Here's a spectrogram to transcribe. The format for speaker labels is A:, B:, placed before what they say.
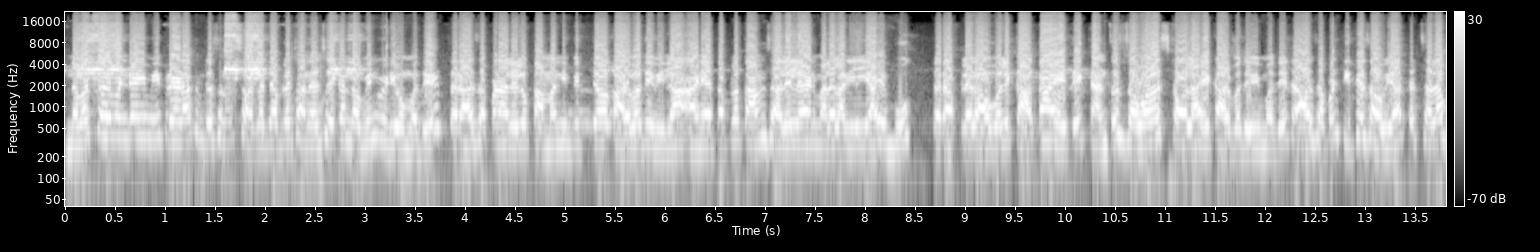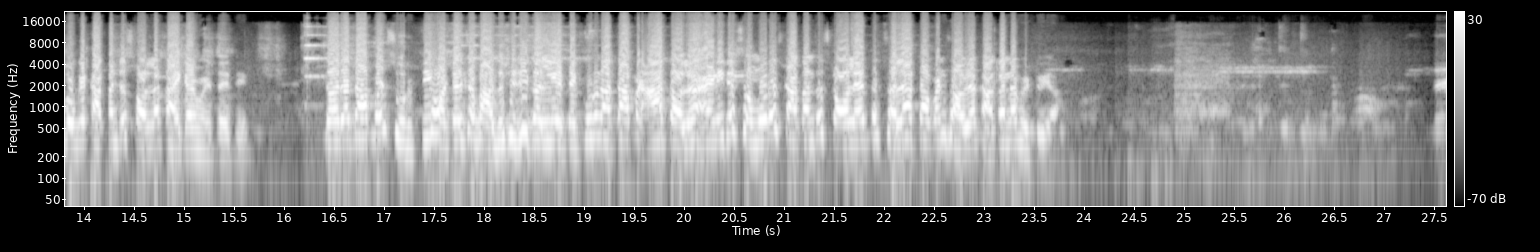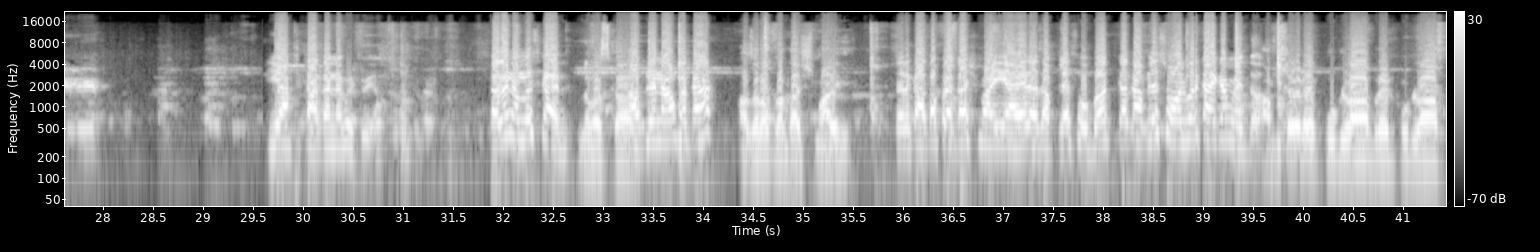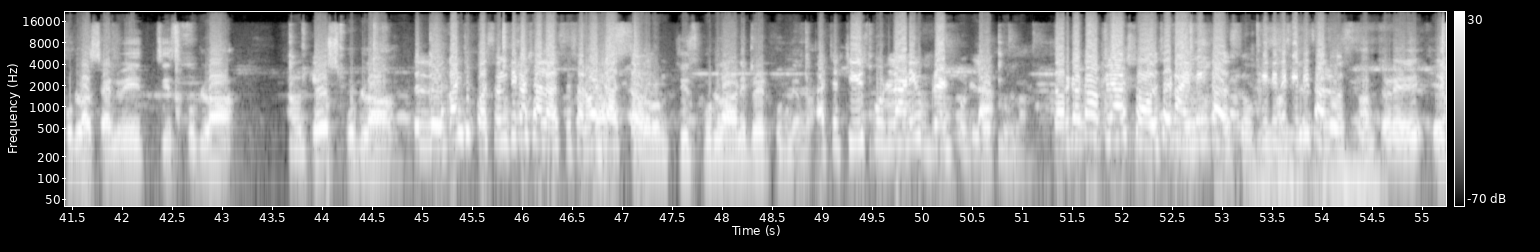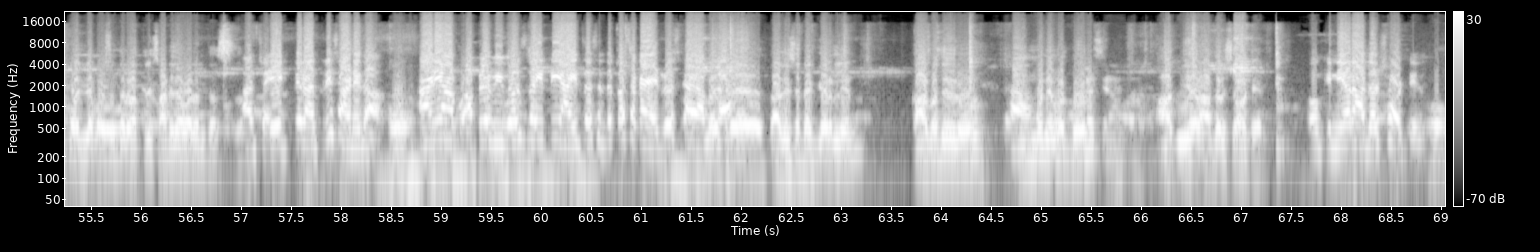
A: नमस्कार मंडळी मी प्रेरणा तुमच्या सर्व स्वागत आहे आपल्या चॅनलच्या एका नवीन व्हिडिओमध्ये तर आज आपण आलेलो कामानिमित्त काळवा देवीला आणि आता आपलं काम झालेलं आहे आणि मला लागलेली आहे भूक. तर आपल्या गाववाले काका आहेत एक त्यांचं जवळच स्टॉल आहे काळवा देवीमध्ये तर आज आपण तिथे जाऊया. तर चला बघूया काकांच्या स्टॉलला काय काय मिळतंय ते. तर आता आपण सुरती हॉटेलच्या बाजूची जी गल्ली आहे तिकडून आता आपण आत आलोय आणि त्या समोरच काकांचा स्टॉल आहे. तर चला आता आपण जाऊया काकांना भेटूया. या काकांना भेटूया. काका नमस्कार.
B: नमस्कार.
A: आपलं नाव काका?
B: माझं नाव प्रकाश माळी.
A: तर काका प्रकाश माळी आहेत आज आपल्यासोबत काका आपल्या स्टॉल वर काय काय मिळतं?
B: आमच्याकडे पुडला ब्रेड पुडला पुडला सँडविच चीज पुडला टोस्ट पुडला
A: तर लोकांची पसंती कशाला असते सर्वात जास्त
B: करून चीज पुडला आणि ब्रेड पुडलेला
A: अच्छा चीज फुडला आणि ब्रेड फुडला. तर काका आपल्या स्टॉलचा टायमिंग काय असतो? किती ते किती चालू असतो?
B: आमच्याकडे एक वाजल्यापासून तर रात्री साडे दहा पर्यंत असतं.
A: अच्छा एक ते रात्री साडे दहा
B: हो.
A: आणि आप- आपल्या व्ह्युअर्सला इथे यायचं असेल तर कसं काय ऍड्रेस काय आपला?
B: दादेसा डग्गर लेन काळबादेवी रोड
A: हा.
B: मुंबई नंबर दोन near Adarsh hotel
A: okay near Adarsh hotel
B: हो.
